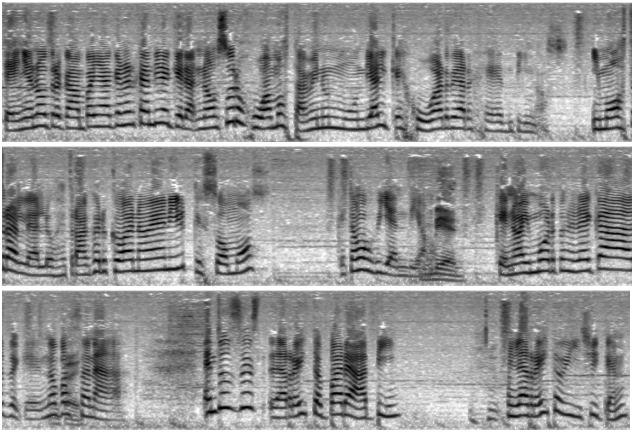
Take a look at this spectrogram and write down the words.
tenían otra campaña acá en Argentina que era, nosotros jugamos también un mundial que es jugar de argentinos y mostrarle a los extranjeros que van a venir que somos, que estamos bien, digamos. Bien. Que no hay muertos en la calle, que no pasa nada. Entonces, la revista Para a ti, en la revista Villiquen,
